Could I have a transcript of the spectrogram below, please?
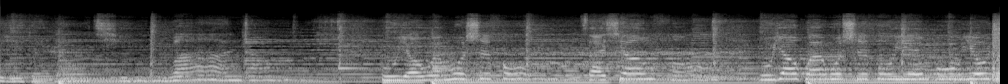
谊的柔情万种。不要问我是否再相逢，不要管我是否言不由衷。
